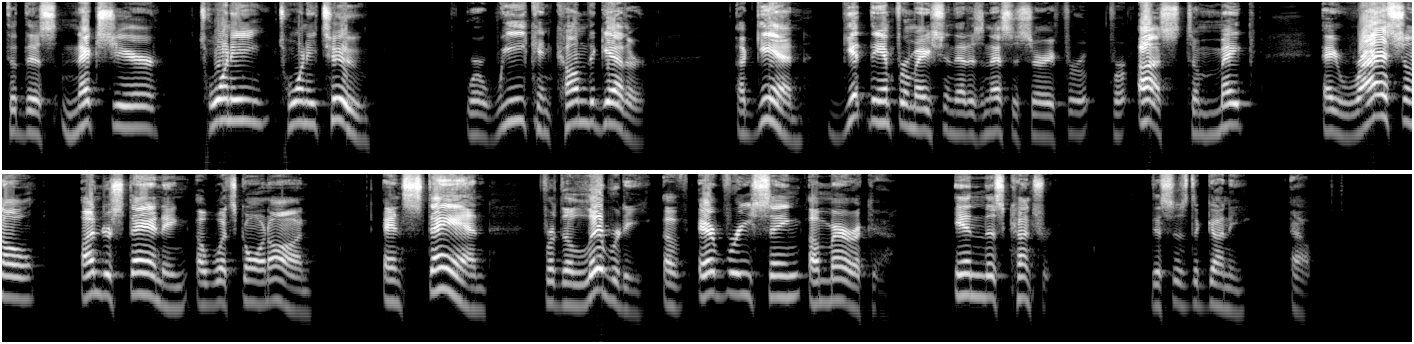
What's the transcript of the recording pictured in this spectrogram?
to this next year, 2022, where we can come together again, get the information that is necessary for, for us to make a rational understanding of what's going on and stand for the liberty of every single America in this country. This is the gunny.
